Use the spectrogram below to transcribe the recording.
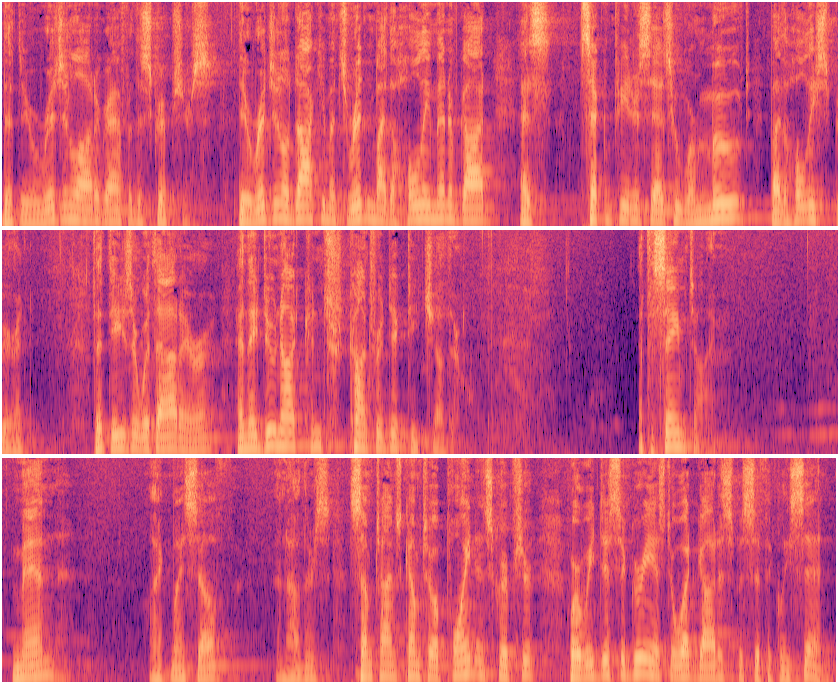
that the original autograph of the scriptures, the original documents written by the holy men of God, as 2 Peter says, who were moved by the Holy Spirit, that these are without error and they do not contradict each other. At the same time, men like myself and others sometimes come to a point in Scripture where we disagree as to what God has specifically said.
